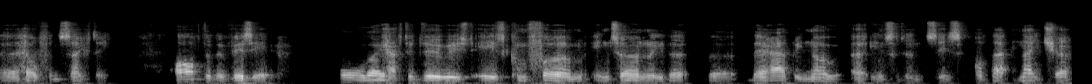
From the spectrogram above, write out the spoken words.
uh, health and safety. After the visit, all they have to do is, is confirm internally that, there have been no uh, incidences of that nature.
